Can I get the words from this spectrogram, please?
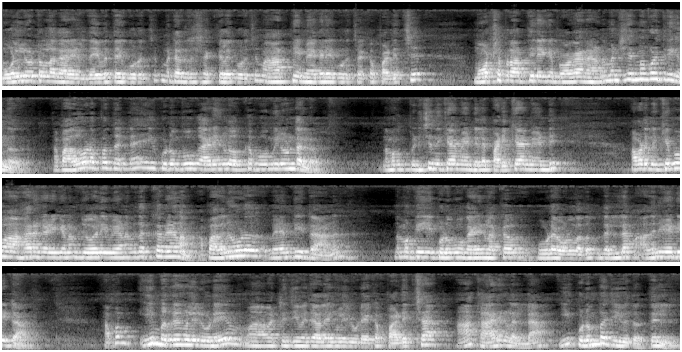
മുകളിലോട്ടുള്ള കാര്യങ്ങൾ ദൈവത്തെക്കുറിച്ചും മറ്റേ ശക്തികളെക്കുറിച്ചും ആത്മീയ മേഖലയെക്കുറിച്ചൊക്കെ പഠിച്ച് മോക്ഷപ്രാപ്തിയിലേക്ക് പോകാനാണ് മനുഷ്യജന്മം കൊടുത്തിരിക്കുന്നത്. അപ്പൊ അതോടൊപ്പം തന്നെ ഈ കുടുംബവും കാര്യങ്ങളും ഒക്കെ ഭൂമിയിലുണ്ടല്ലോ. നമുക്ക് പിടിച്ചു നിൽക്കാൻ വേണ്ടി അല്ലെ പഠിക്കാൻ വേണ്ടി അവിടെ നിൽക്കുമ്പോൾ ആഹാരം കഴിക്കണം ജോലി വേണം ഇതൊക്കെ വേണം. അപ്പൊ അതിനോട് വേണ്ടിയിട്ടാണ് നമുക്ക് ഈ കുടുംബവും കാര്യങ്ങളൊക്കെ കൂടെ ഉള്ളതും ഇതെല്ലാം അതിന് വേണ്ടിയിട്ടാണ്. അപ്പം ഈ മൃഗങ്ങളിലൂടെയും മറ്റു ജീവജാലങ്ങളിലൂടെയൊക്കെ പഠിച്ച ആ കാര്യങ്ങളെല്ലാം ഈ കുടുംബ ജീവിതത്തിൽ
